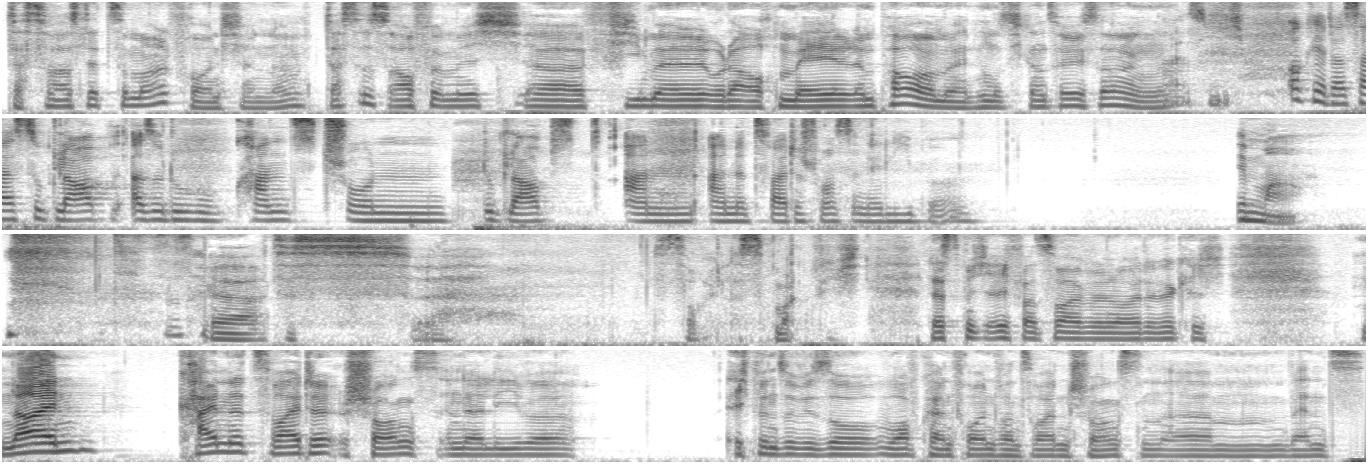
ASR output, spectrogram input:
das war das letzte Mal, Freundchen, ne? Das ist auch für mich äh, Female oder auch Male Empowerment, muss ich ganz ehrlich sagen. Ne? Also okay, das heißt, du glaubst, also du kannst schon, du glaubst an eine zweite Chance in der Liebe. Immer. das ja, das, äh, sorry, das macht mich, lässt mich echt verzweifeln, Leute, wirklich. Nein, keine zweite Chance in der Liebe ich bin sowieso überhaupt kein Freund von zweiten Chancen, ähm, wenn es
